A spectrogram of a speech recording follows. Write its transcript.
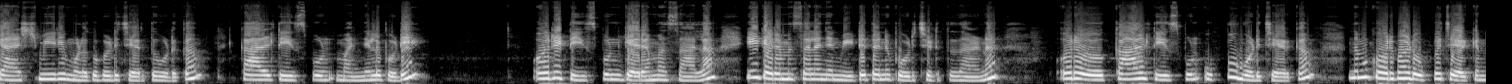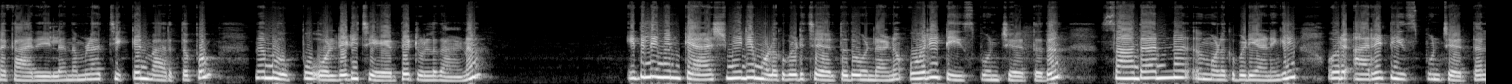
കാശ്മീരി മുളക് പൊടി ചേർത്ത് കൊടുക്കാം. കാൽ ടീസ്പൂൺ മഞ്ഞൾപ്പൊടി ഒരു ടീസ്പൂൺ ഗരം മസാല. ഈ ഗരം മസാല ഞാൻ വീട്ടിൽ തന്നെ പൊടിച്ചെടുത്തതാണ്. ഒരു കാൽ ടീസ്പൂൺ ഉപ്പും കൂടി ചേർക്കാം. നമുക്ക് ഒരുപാട് ഉപ്പ് ചേർക്കേണ്ട കാര്യമില്ല. നമ്മൾ ആ ചിക്കൻ വറുത്തപ്പം നമ്മൾ ഉപ്പ് ഓൾറെഡി ചേർത്തിട്ടുള്ളതാണ്. ഇതിൽ ഞാൻ കാശ്മീരി മുളക് പൊടി ചേർത്തത് കൊണ്ടാണ് ഒരു ടീസ്പൂൺ ചേർത്തത്. സാധാരണ മുളക് പൊടിയാണെങ്കിൽ ഒരു അര ടീസ്പൂൺ ചേർത്താൽ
